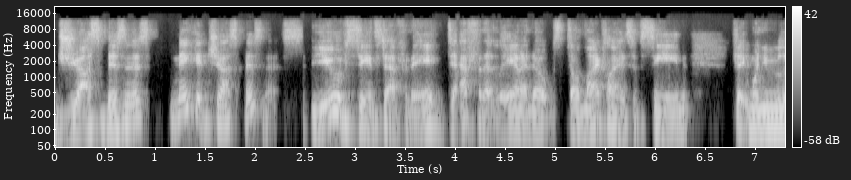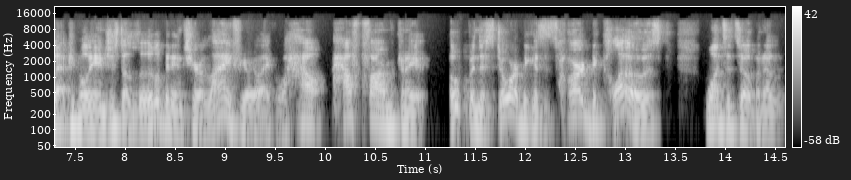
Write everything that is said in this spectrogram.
just business, make it just business. You have seen Stephanie, definitely. And I know some of my clients have seen that when you let people in just a little bit into your life, you're like, well, how how far can I open this door? Because it's hard to close once it's open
